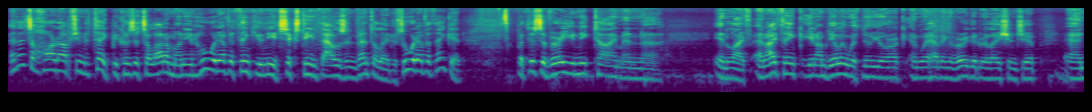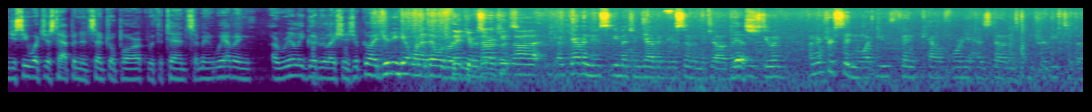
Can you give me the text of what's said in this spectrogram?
And that's a hard option to take because it's a lot of money. And who would ever think you need 16,000 ventilators? Who would ever think it? But this is a very unique time in, uh, in life. And I think, you know, I'm dealing with New York and we're having a very good relationship. And you see what just happened in Central Park with the tents. I mean, we're having a really good relationship. Go ahead. You didn't get one, and then we'll go Thank to you, Thank you. President. Uh, uh, Gavin Newsom, you mentioned Gavin Newsom and the job that Yes. he's doing. I'm interested in what you think California has done to contribute to the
